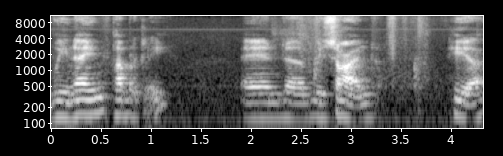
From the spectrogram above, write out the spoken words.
we named publicly and uh, we signed here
